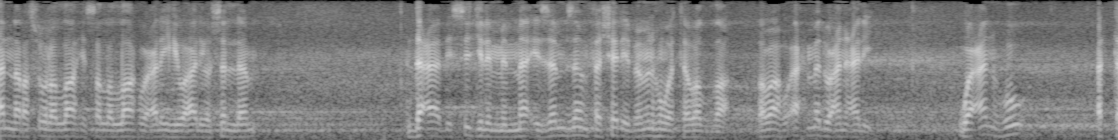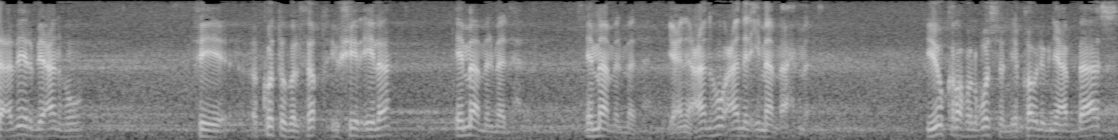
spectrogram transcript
أن رسول الله صلى الله عليه وآله وسلم دعا بسجل من ماء زمزم فشرب منه وتوضأ. رواه أحمد عن علي. وعنه التعبير بعنه في كتب الفقه يشير إلى إمام المذهب. إمام المذهب. يعني عنه عن الإمام أحمد. يكره الغسل لقول ابن عباس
